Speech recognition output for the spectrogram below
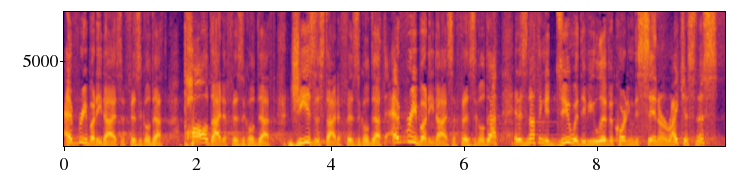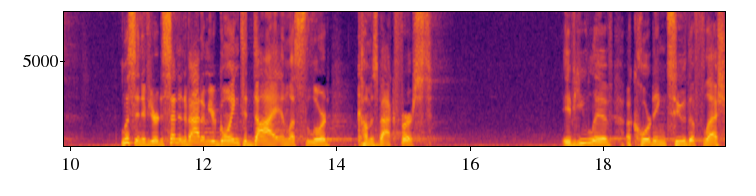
Everybody dies a physical death. Paul died a physical death. Jesus died a physical death. Everybody dies a physical death. It has nothing to do with if you live according to sin or righteousness. Listen, if you're a descendant of Adam, you're going to die unless the Lord comes back first. If you live according to the flesh,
